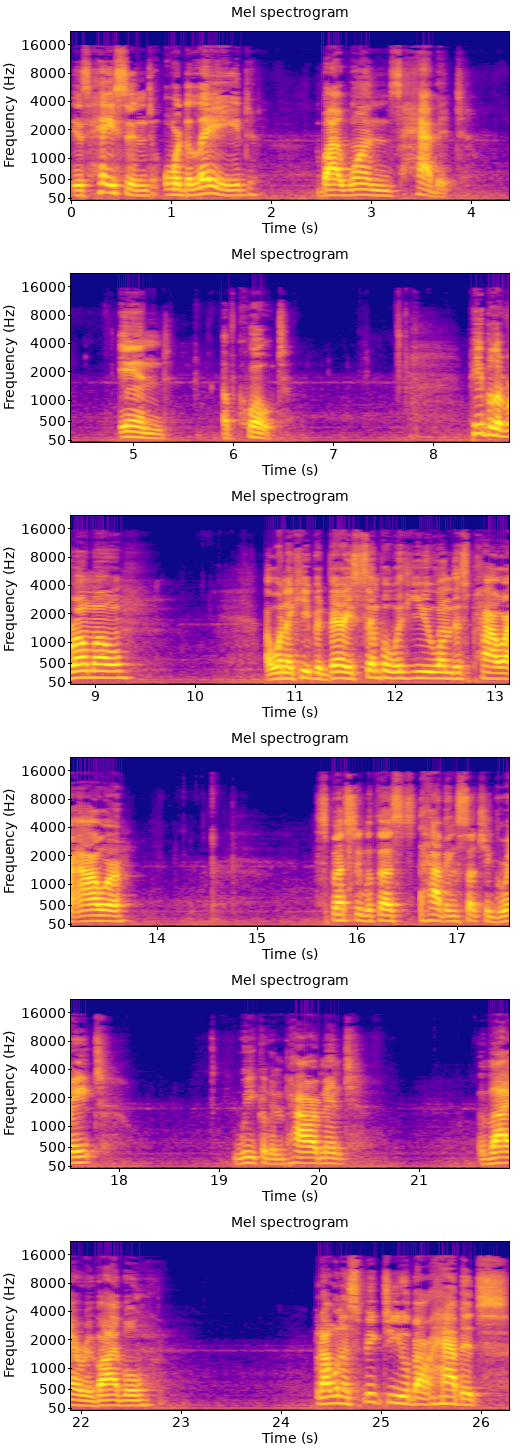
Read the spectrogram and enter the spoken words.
is hastened or delayed by one's habit. End of quote. People of Romo, I want to keep it very simple with you on this power hour, especially with us having such a great week of empowerment via revival. But I want to speak to you about habits,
